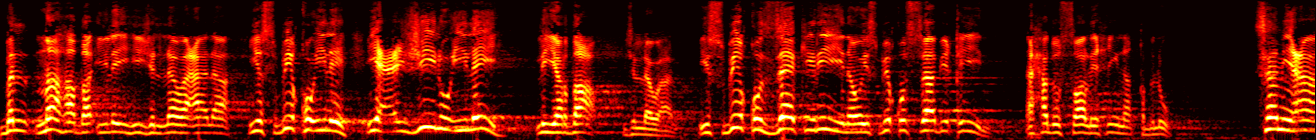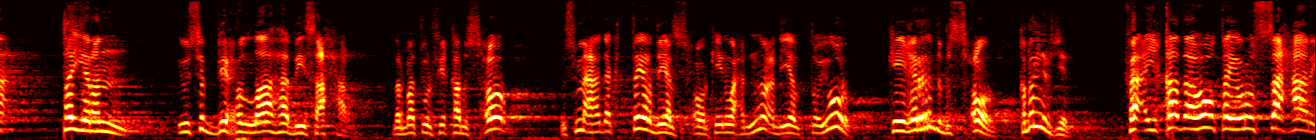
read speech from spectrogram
بل نهض إليه جل وعلا يسبق إليه يعجل إليه ليرضى جل وعلا. يسبق الذاكرين ويسبق السابقين أحد الصالحين قبله. سمع طيرا يسبح الله بسحر. ضربته الفقه بالسحور. وسمع هذاك الطير ديال السحور. كاين واحد النوع ديال الطيور كيغرد بالسحور قبل الفجر. فأيقظه طير السحر.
